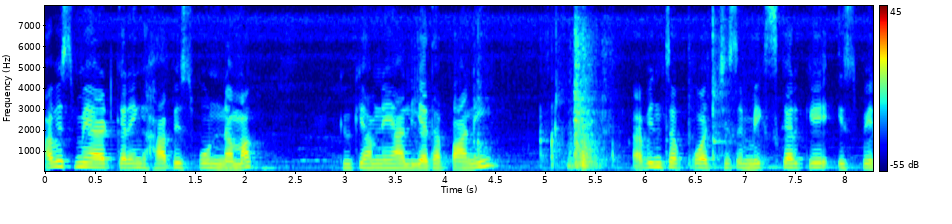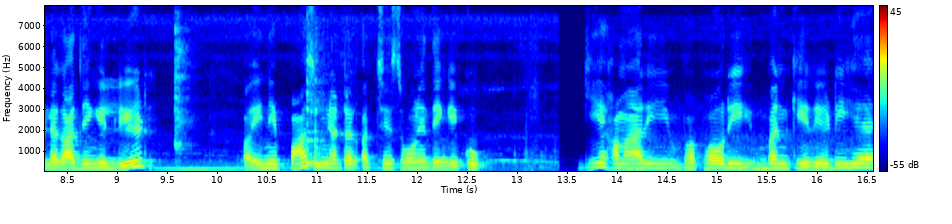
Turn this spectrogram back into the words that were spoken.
अब इसमें ऐड करेंगे हाफ़ स्पून नमक, क्योंकि हमने यहाँ लिया था पानी। अब इन सबको अच्छे से मिक्स करके इस पे लगा देंगे लीड और इन्हें पाँच मिनट तक अच्छे से होने देंगे कुक ये हमारी भफौरी बन के रेडी है।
